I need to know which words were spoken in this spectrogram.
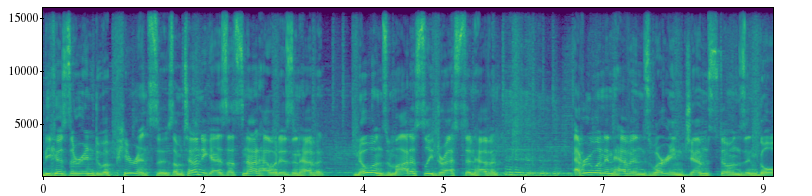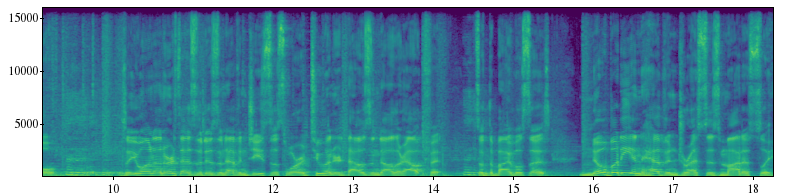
because they're into appearances. I'm telling you guys, that's not how it is in heaven. No one's modestly dressed in heaven. Everyone in heaven's wearing gemstones and gold. So you want on earth as it is in heaven. Jesus wore a $200,000 outfit. That's what the Bible says. Nobody in heaven dresses modestly.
